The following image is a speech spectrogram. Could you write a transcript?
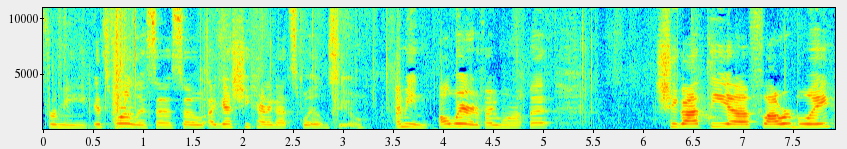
for me. It's for Alyssa, so I guess she kind of got spoiled too. I mean, I'll wear it if I want, but she got the uh, Flower Boy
